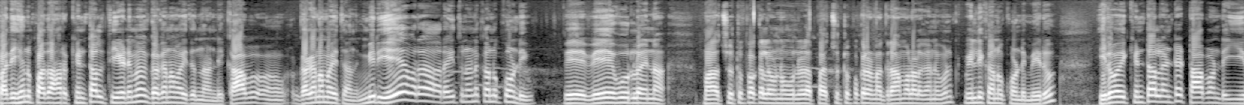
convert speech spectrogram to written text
పదిహేను పదహారు క్వింటాలు తీయడమే గగనమవుతుందండి కాబ గగనమవుతుంది మీరు ఏ ర- కనుక్కోండి. వే వే ఊర్లో అయినా మా చుట్టుపక్కల ఉన్న ఊళ్ళో చుట్టుపక్కల ఉన్న గ్రామాలలో కానీ వెళ్ళి కనుక్కోండి మీరు. ఇరవై క్వింటాలు అంటే టాప్ అండి ఈ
